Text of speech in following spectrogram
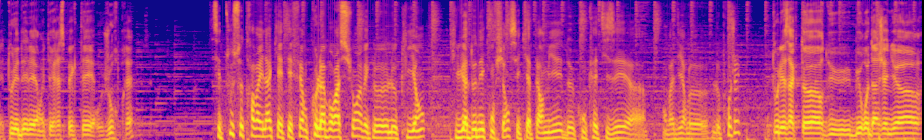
Et tous les délais ont été respectés au jour près. C'est tout ce travail-là qui a été fait en collaboration avec le, client, qui lui a donné confiance et qui a permis de concrétiser, euh, on va dire, le projet. Tous les acteurs du bureau d'ingénieurs,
